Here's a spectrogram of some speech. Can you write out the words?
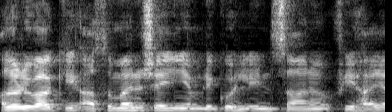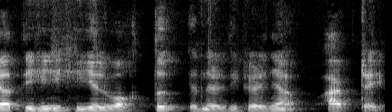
അതൊഴിവാക്കി അസുമനു ഷെയ് എംലിക്കുഹിൽ ഇൻസാനു ഫി ഹയാത്തിഹി ഹിയൽ വക്ത് എന്ന് എഴുതി കഴിഞ്ഞാൽ ആപ്റ്റായി.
